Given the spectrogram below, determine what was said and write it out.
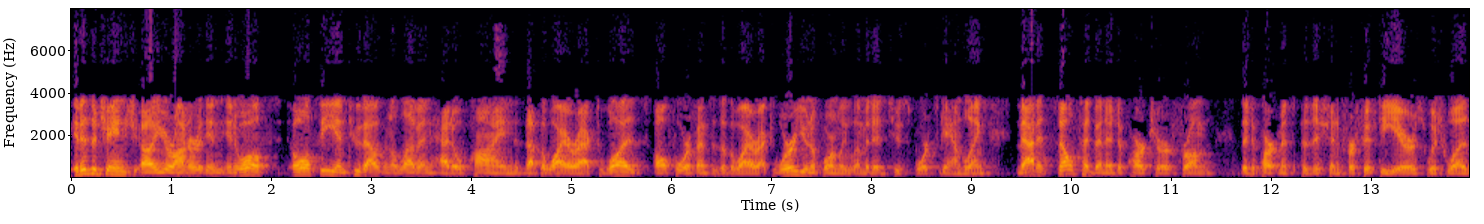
It is a change, uh, Your Honor. In OLC in 2011 had opined that the Wire Act was, all four offenses of the Wire Act were uniformly limited to sports gambling. That itself had been a departure from the department's position for 50 years, which was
